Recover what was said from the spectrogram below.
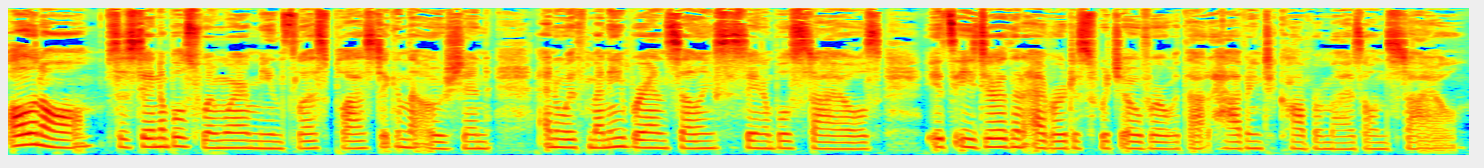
All in all, sustainable swimwear means less plastic in the ocean, and with many brands selling sustainable styles, it's easier than ever to switch over without having to compromise on style.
